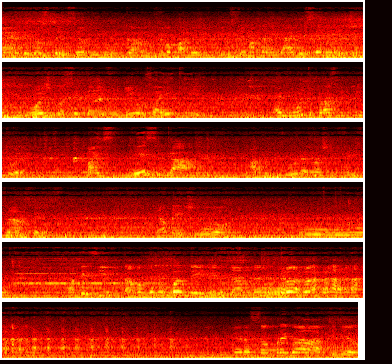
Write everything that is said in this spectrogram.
é menosprezando nunca o envelopamento, porque eles têm uma qualidade excelente. Hoje você tem vinils aí que é muito próximo de pintura. Mas nesse carro, a pintura eu acho que fez toda a diferença. Realmente, o, o, o adesivo tava como um band-aid aí no carro, né? Era só pra igualar, porque, meu,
